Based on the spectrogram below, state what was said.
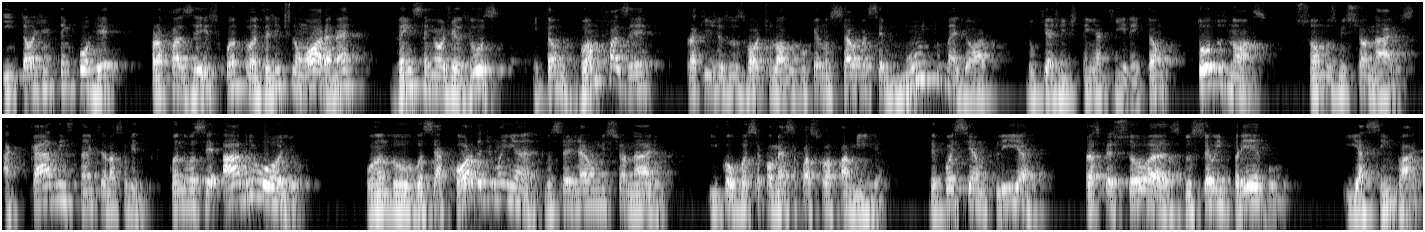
Então a gente tem que correr para fazer isso quanto antes. A gente não ora, né? Vem Senhor Jesus. Então vamos fazer para que Jesus volte logo, porque no céu vai ser muito melhor do que a gente tem aqui. Né? Então, todos nós somos missionários a cada instante da nossa vida. Quando você abre o olho, quando você acorda de manhã, você já é um missionário e você começa com a sua família. Depois se amplia para as pessoas do seu emprego e assim vai.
